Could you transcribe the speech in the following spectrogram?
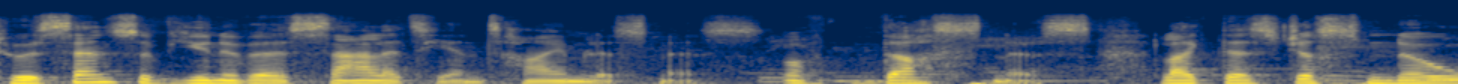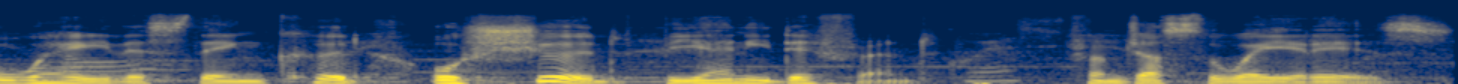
to a sense of universality and timelessness, of thusness, like there's just no way this thing could or should be any different from just the way it is.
